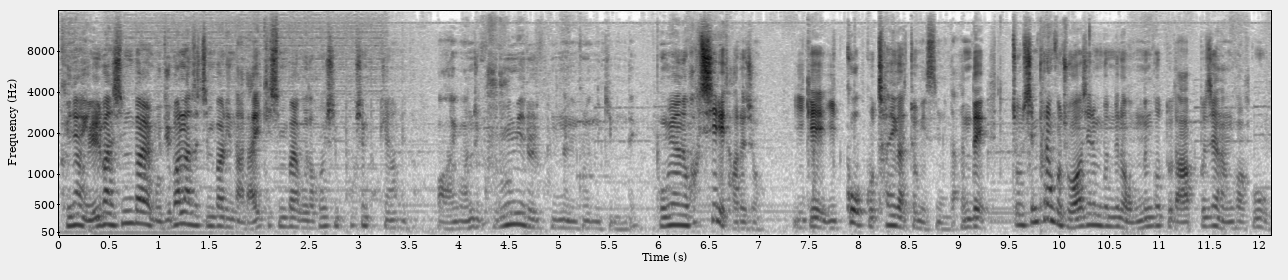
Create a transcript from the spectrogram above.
그냥 일반 신발 뭐 뉴발란스 신발이나 나이키 신발보다 훨씬 폭신폭신합니다. 와 이거 완전 구름이를 걷는 그런 느낌인데? 보면 확실히 다르죠 이게 있고 없고 차이가 좀 있습니다. 근데 좀 심플한 거 좋아하시는 분들은 없는 것도 나쁘진 않은 것 같고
